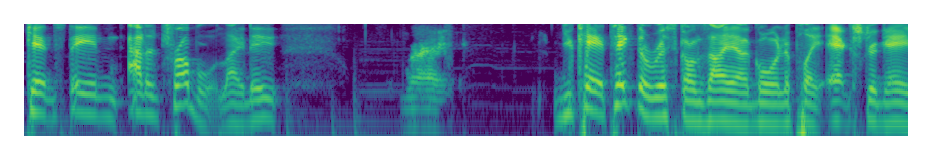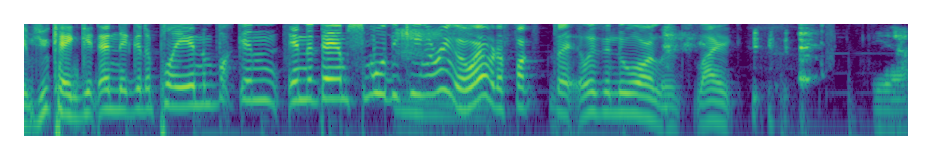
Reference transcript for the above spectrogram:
can't stay in, out of trouble. Like they, Right. You can't take the risk on Zion going to play extra games. You can't get that nigga to play in the fucking in the damn Smoothie King Arena or wherever the fuck that was in New Orleans. Like Yeah.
